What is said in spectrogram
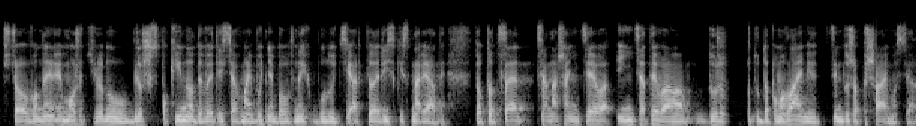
що вони можуть ну більш спокійно дивитися в майбутнє, бо в них будуть ці артилерійські снаряди. Тобто, це ця наша ініціатива ініціатива дуже тут допомогла, і ми цим дуже пишаємося.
